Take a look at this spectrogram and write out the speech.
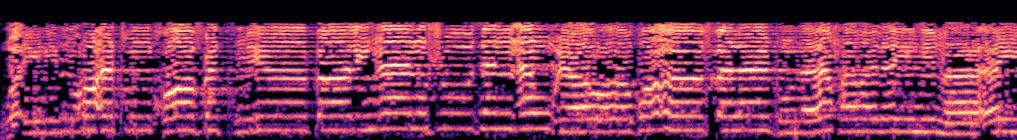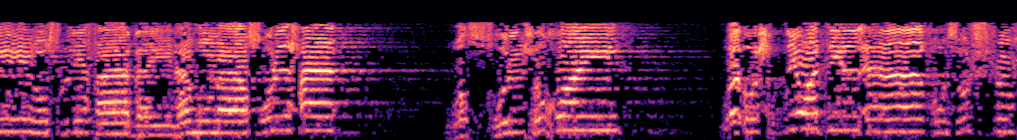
وإن امرأة خافت من بعلها نشوزا أو إعراضا فلا جناح عليهما أن يصلحا بينهما صلحا والصلح خير وأحضرت الأنفس الشح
